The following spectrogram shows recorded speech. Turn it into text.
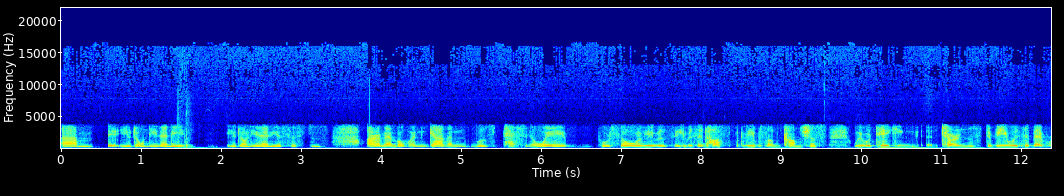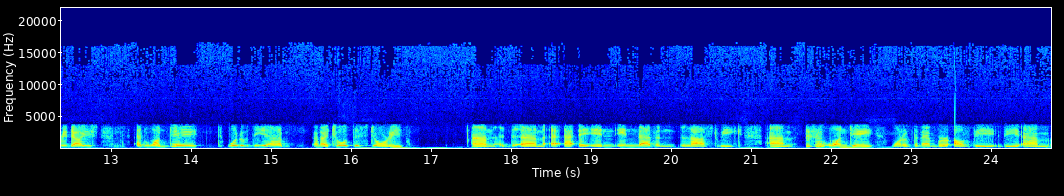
um, you don't need any you don't need any assistance. I remember when Gavin was passing away. Poor soul, he was he was in hospital. He was unconscious. We were taking turns to be with him every night. And one day, one of the um, and I told this story um, um, in in Navan last week. Um, one day, one of the member of the the um,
